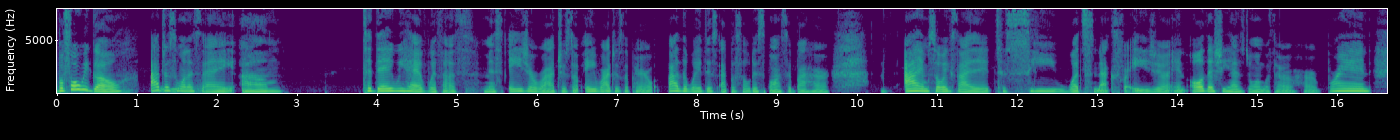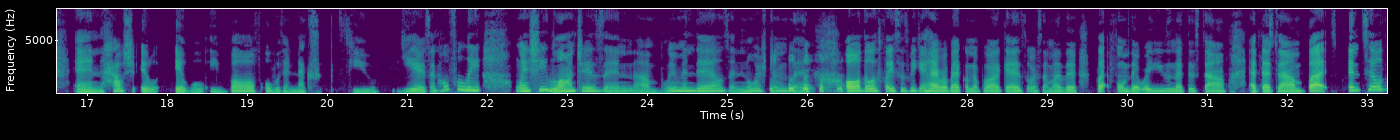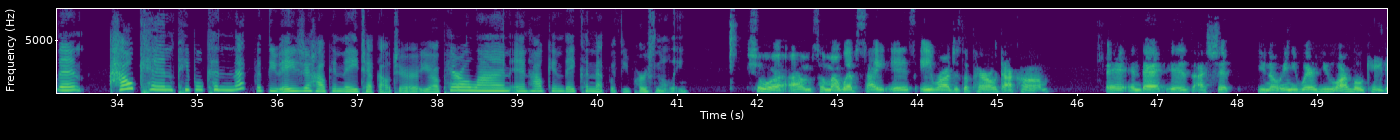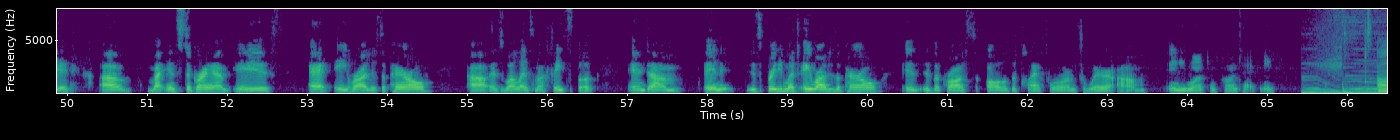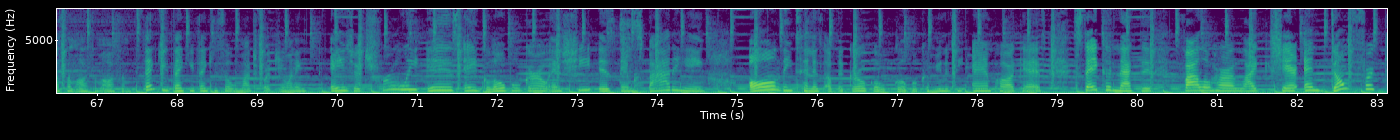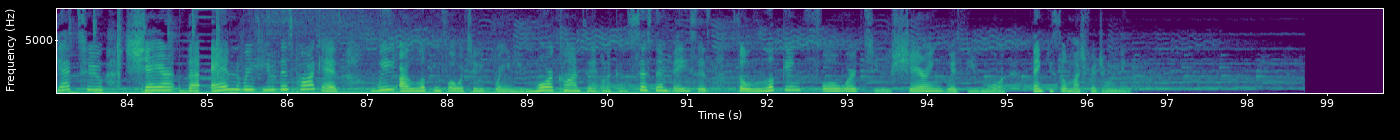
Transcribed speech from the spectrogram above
before we go, I just hmm want to say um, today we have with us Miss Asia Rogers of A Rogers Apparel. By the way, this episode is sponsored by her. I am so excited to see what's next for Asia and all that she has doing with her her brand and how she, it will- it will evolve over the next few years and hopefully when she launches in uh, Bloomingdale's and Nordstrom's and all those places we can have her back on the podcast or some other platform that we're using at this time at that time but until then how can people connect with you asia how can they check out your your apparel line and how can they connect with you personally Sure. Um, so my website is arogersapparel.com. and, and that is I ship, you know, anywhere you are located. Um, my Instagram is at A Rogers Apparel, uh, as well as my Facebook, and um, and it's pretty much A Rogers Apparel is, is across all of the platforms where um, anyone can contact me. Awesome, awesome, awesome. Thank you, thank you, thank you so much for joining. Asia truly is a global girl and she is embodying all the tenets of the Girl Go Global community and podcast. Stay connected, follow her, like, share, and don't forget to share the and review this podcast. We are looking forward to bringing you more content on a consistent basis. So, looking forward to sharing with you more. Thank you so much for joining.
